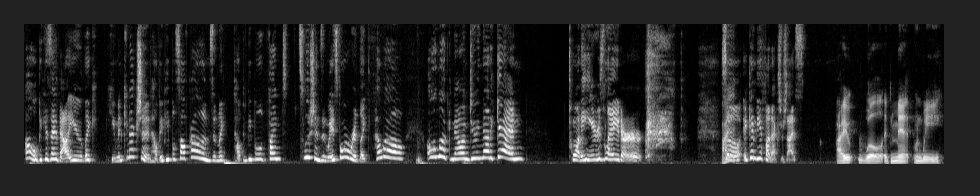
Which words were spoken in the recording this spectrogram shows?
Oh, because I value like human connection and helping people solve problems and like helping people find solutions and ways forward. Like, hello. Oh, look, now I'm doing that again. 20 years later. so it can be a fun exercise. I will admit when we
